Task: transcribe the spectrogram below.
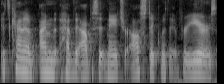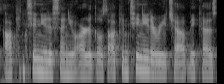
it's kind of I'm have the opposite nature. I'll stick with it for years. I'll continue to send you articles. I'll continue to reach out because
